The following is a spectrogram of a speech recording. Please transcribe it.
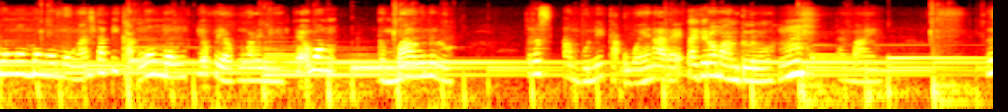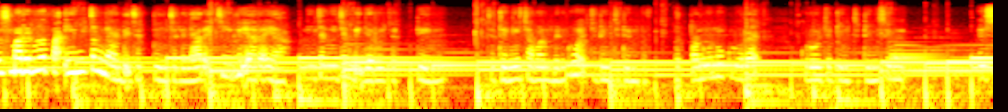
wong ngomong-ngomongan tapi gak ngomong. Ya apa ya aku ngarani? Kayak wong gemang ngono lho. Terus ambune gak enak rek. Tak kira mantul. hmm, kan main terus mari ngono tak inceng ya di jeding jeding arek cilik arek ya inceng-inceng di jero jeding jedingnya zaman ben kok jeding-jeding bet- beton ngono ku rek guru jeding-jeding sing wis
